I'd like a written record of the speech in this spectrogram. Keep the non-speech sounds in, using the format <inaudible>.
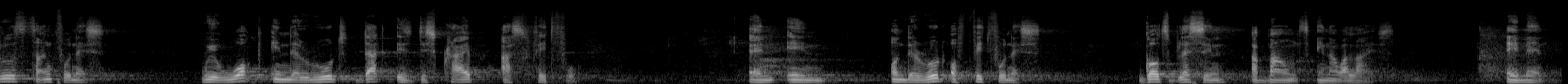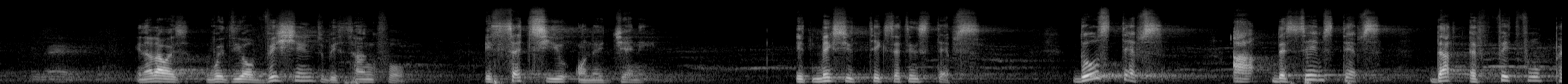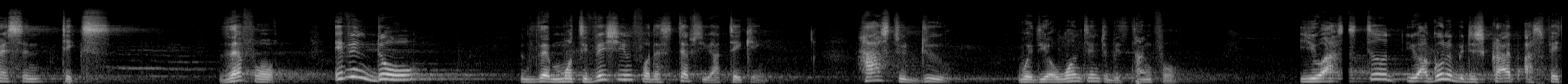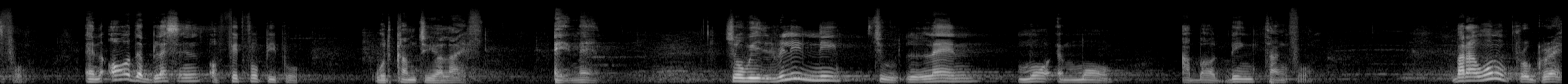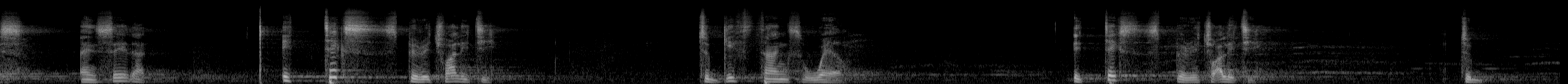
Through thankfulness, we walk in the road that is described as faithful. And in, on the road of faithfulness, God's blessing abounds in our lives. Amen. Amen. In other words, with your vision to be thankful, it sets you on a journey. It makes you take certain steps. Those steps are the same steps that a faithful person takes. Therefore, even though the motivation for the steps you are taking has to do with your wanting to be thankful, you are still you are going to be described as faithful, and all the blessings of faithful people would come to your life. Amen. Amen. So we really need to learn more and more about being thankful. But I want to progress and say that it takes spirituality to give thanks well. It takes spirituality to,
